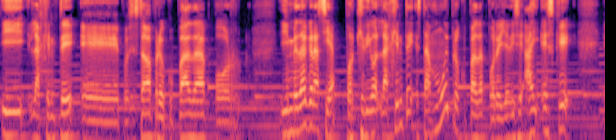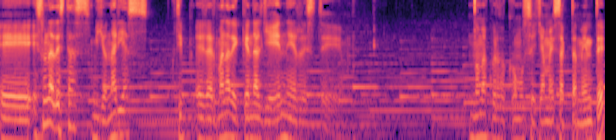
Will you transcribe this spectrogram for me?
y la gente eh, pues estaba preocupada por... Y me da gracia porque digo, la gente está muy preocupada por ella. Dice, ay, es que eh, es una de estas millonarias, la hermana de Kendall Jenner, este... No me acuerdo cómo se llama exactamente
